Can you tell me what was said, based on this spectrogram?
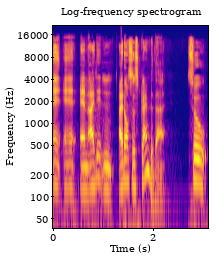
and, and, and I didn't. I don't subscribe to that. So,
